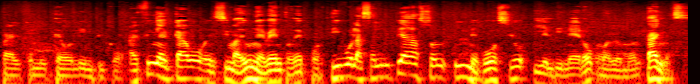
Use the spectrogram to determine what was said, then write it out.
para el Comité Olímpico. Al fin y al cabo, encima de un evento deportivo, las Olimpiadas son un negocio y el dinero mueve montañas.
